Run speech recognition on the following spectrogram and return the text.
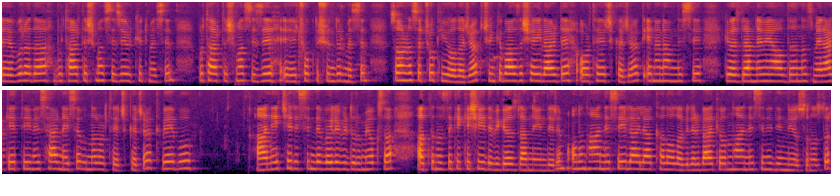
e, burada bu tartışma sizi ürkütmesin. Bu tartışma sizi e, çok düşündürmesin. Sonrası çok iyi olacak. Çünkü bazı şeyler de ortaya çıkacak. En önemlisi gözlemlemeye aldığınız, merak ettiğiniz her neyse bunlar ortaya çıkacak ve bu Hane içerisinde böyle bir durum yoksa aklınızdaki kişiyi de bir gözlemleyin derim. Onun hanesiyle alakalı olabilir. Belki onun hanesini dinliyorsunuzdur.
